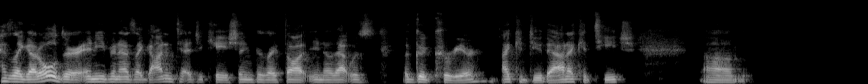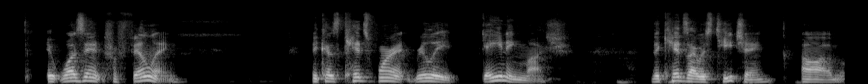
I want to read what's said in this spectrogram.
as I got older and even as I got into education, because I thought, you know, that was a good career. I could do that. I could teach. Um, it wasn't fulfilling because kids weren't really gaining much. the kids I was teaching, um,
